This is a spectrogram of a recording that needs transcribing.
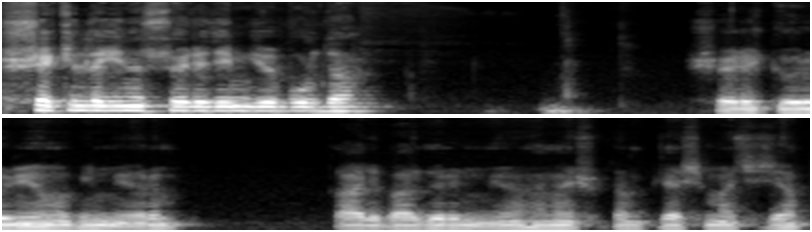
Şu şekilde yine söylediğim gibi burada şöyle görünüyor mu bilmiyorum. Galiba görünmüyor. Hemen şuradan flaşımı açacağım.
